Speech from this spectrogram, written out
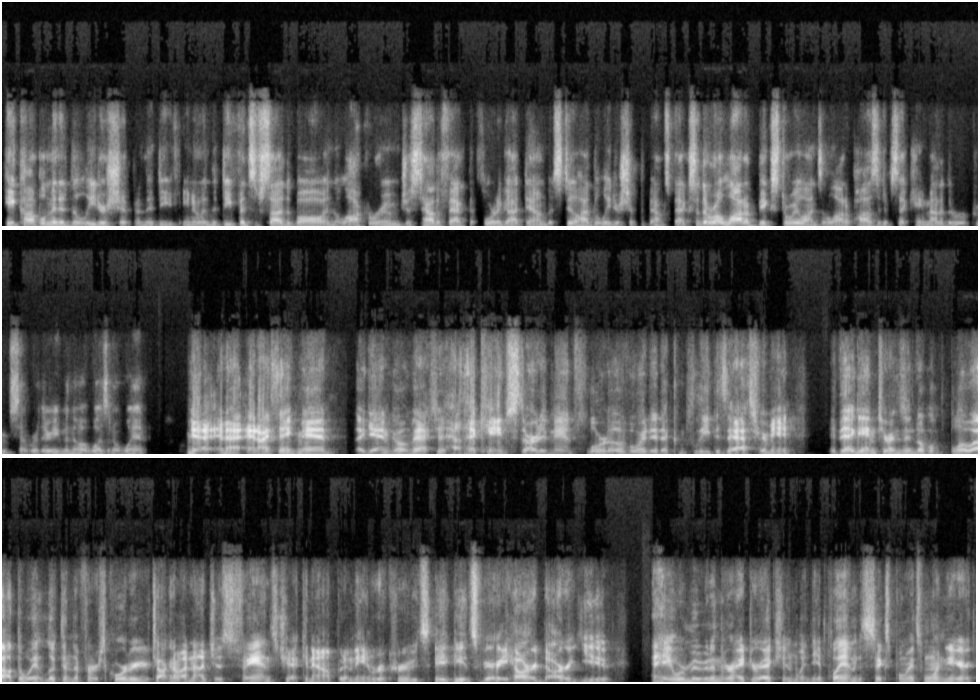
He complimented the leadership in the deep, you know, in the defensive side of the ball in the locker room, just how the fact that Florida got down, but still had the leadership to bounce back. So there were a lot of big storylines and a lot of positives that came out of the recruits that were there, even though it wasn't a win. Yeah, and I and I think, man, again, going back to how that game started, man, Florida avoided a complete disaster. I mean, if that game turns into a blowout the way it looked in the first quarter, you're talking about not just fans checking out, but I mean recruits. It gets very hard to argue, hey, we're moving in the right direction when you play them to six points one year,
